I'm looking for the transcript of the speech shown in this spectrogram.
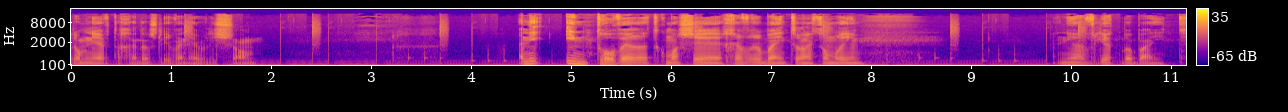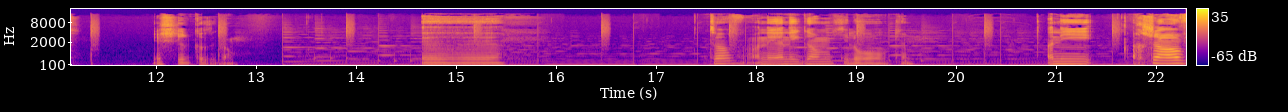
גם אני אוהב את החדר שלי ואני אוהב לישון. אני אינטרוברט, כמו שחבר'ה באינטרנט אומרים. אני אוהב להיות בבית. יש שיר כזה גם. אה... טוב, אני, אני גם כאילו, כן. אני עכשיו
